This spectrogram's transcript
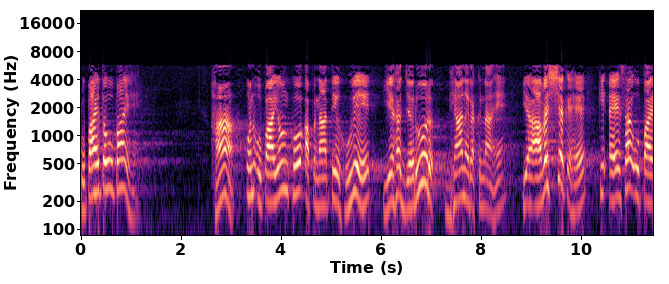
उपाय तो उपाय है। हाँ, उन उपायों को अपनाते हुए यह ज़रूर ध्यान रखना है, यह आवश्यक है कि ऐसा उपाय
